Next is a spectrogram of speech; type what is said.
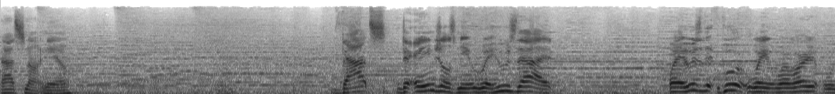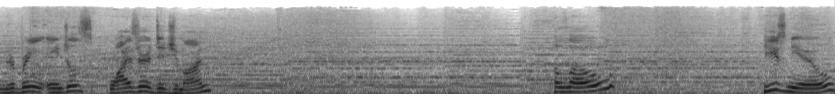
That's not new. That's the angels new. Wait, who's that? Wait, who's the who? Wait, where, where you're bringing angels? Why is there a Digimon? Hello? He's new.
